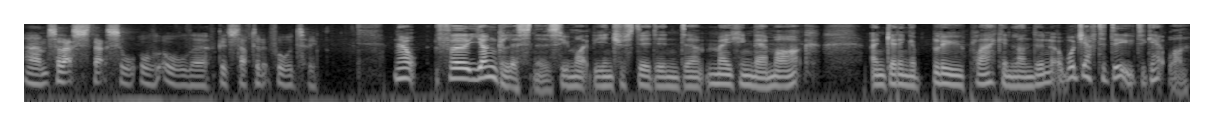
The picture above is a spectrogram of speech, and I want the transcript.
Um, so that's that's all, all, all the good stuff to look forward to. Now, for younger listeners who might be interested in uh, making their mark and getting a blue plaque in London, what do you have to do to get one?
